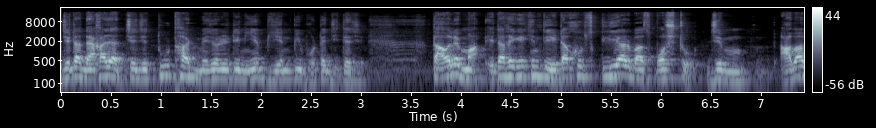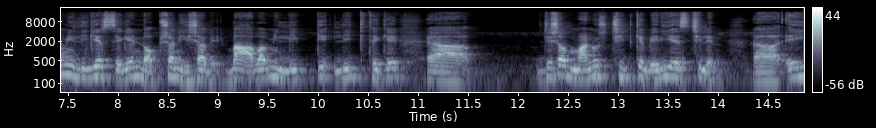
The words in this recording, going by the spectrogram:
যেটা দেখা যাচ্ছে যে টু থার্ড মেজরিটি নিয়ে বিএনপি ভোটে জিতেছে। তাহলে এটা থেকে কিন্তু এটা খুব ক্লিয়ার বা স্পষ্ট যে আওয়ামী লীগের সেকেন্ড অপশান হিসাবে বা আওয়ামী লীগকে লীগ থেকে যেসব মানুষ ছিটকে বেরিয়ে এসেছিলেন এই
